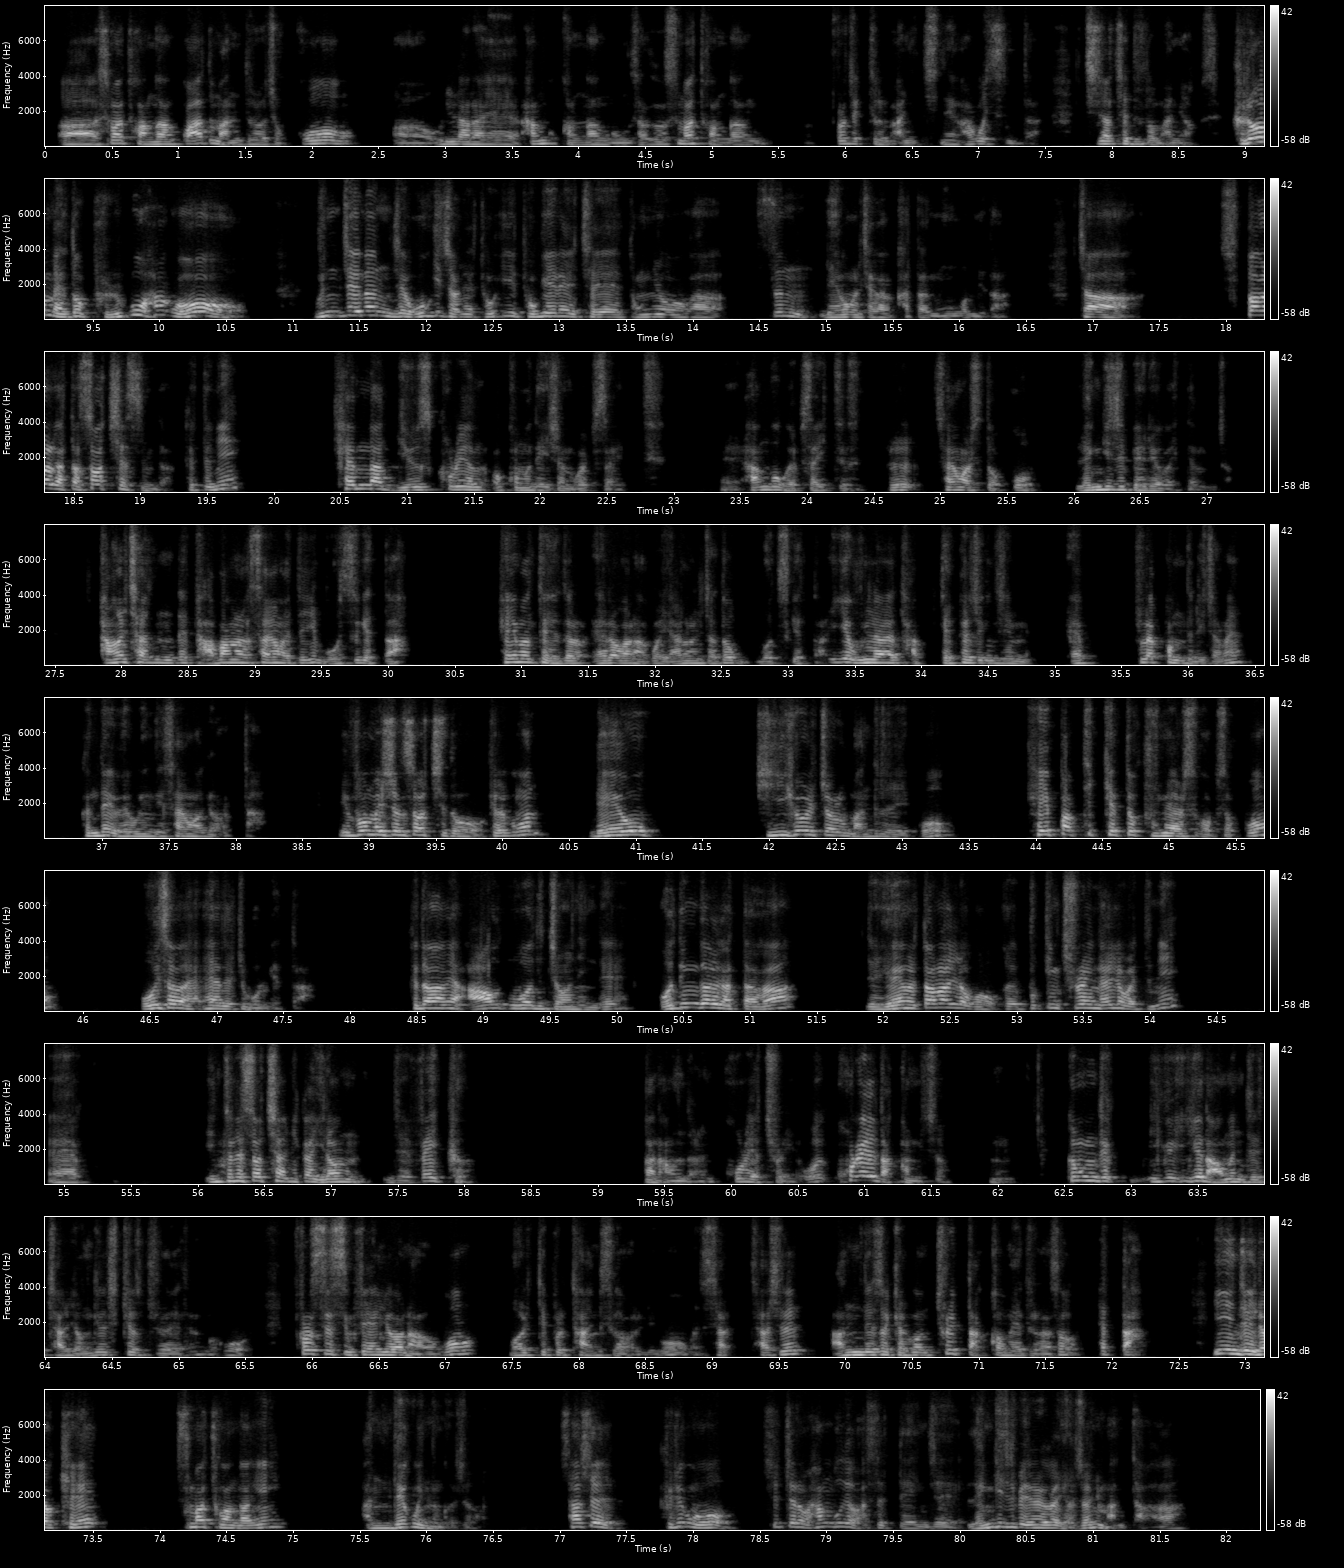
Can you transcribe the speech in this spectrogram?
어, 스마트 관광과도 만들어졌고 어, 우리나라의 한국관광공사도 스마트 관광 프로젝트를 많이 진행하고 있습니다. 지자체들도 많이 하고 있어요. 그럼에도 불구하고 문제는 이제 오기 전에 도, 이 독일의 제 동료가 쓴 내용을 제가 갖다 놓은 겁니다. 자, 숙박을 갖다 search했습니다. 그랬더니 cannot use Korean accommodation website. 네, 한국 웹사이트를 사용할 수도 없고 language barrier가 있다는 거죠. 방을 찾는데 다방을 사용했더니 못 쓰겠다. payment error, 에러가 나고 야놀자도 못 쓰겠다. 이게 우리나라 다, 대표적인 지금 앱 플랫폼들이잖아요. 근데 외국인들이 사용하기 어렵다. information search도 결국은 매우 비효율적으로 만들어져 있고 K-팝 티켓도 구매할 수가 없었고 어디서 해야 될지 모르겠다. 그 다음에 아웃워드 전인데 어딘가를 갔다가 여행을 떠나려고 그 booking train 하려고 했더니 에, 예, 인터넷 search하니까 이런 이제 fake가 나온다는 Korea train 코레일닷컴이죠. 음. 그럼 이제 이게, 이게 나오면 이제 잘 연결시켜서 줘야 되는 거고 processing failure가 나오고 multiple times가 걸리고 사, 실안 돼서 결국은 트립닷컴에 들어가서 했다. 이 이제 이렇게 스마트 관광이 안 되고 있는 거죠. 사실 그리고 실제로 한국에 왔을 때 이제 랭귀지 배려가 여전히 많다.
